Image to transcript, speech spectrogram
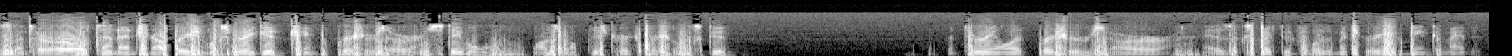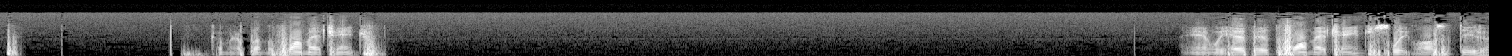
Centaur RL-10 engine operation looks very good. Chamber pressures are stable. Maximum discharge pressure looks good. Venturi inlet pressures are as expected for the mixed ratio being commanded. Coming up on the format change. And we have had the format change, slight loss of data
